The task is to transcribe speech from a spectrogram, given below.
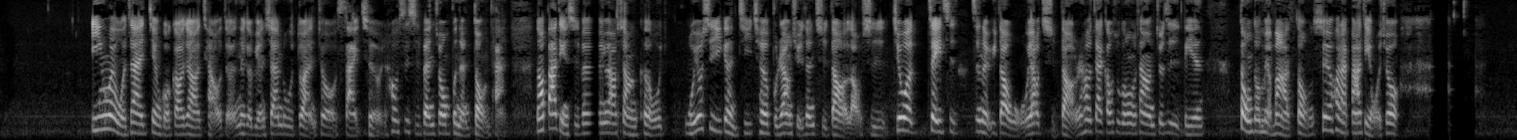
因为我在建国高架桥的那个圆山路段就塞车，然后四十分钟不能动弹，然后八点十分又要上课，我我又是一个很机车不让学生迟到的老师，结果这一次真的遇到我，我要迟到，然后在高速公路上就是连动都没有办法动，所以后来八点我就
